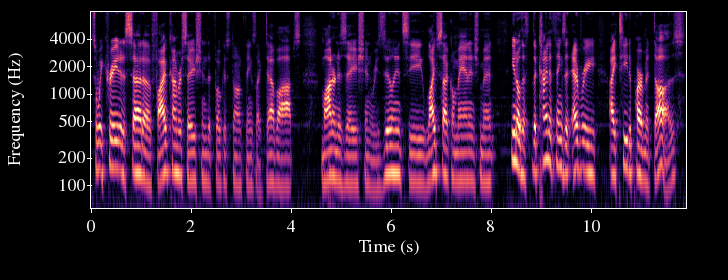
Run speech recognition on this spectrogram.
So we created a set of five conversations that focused on things like DevOps, modernization, resiliency, lifecycle management, you know, the, the kind of things that every IT department does,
